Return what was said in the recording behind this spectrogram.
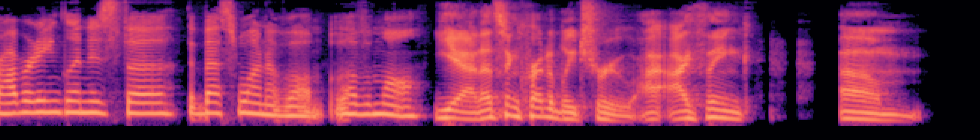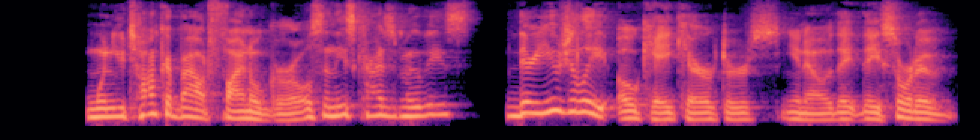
Robert Englund is the the best one of all of them all. Yeah, that's incredibly true. I, I think um, when you talk about final girls in these kinds of movies, they're usually okay characters. You know, they they sort of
